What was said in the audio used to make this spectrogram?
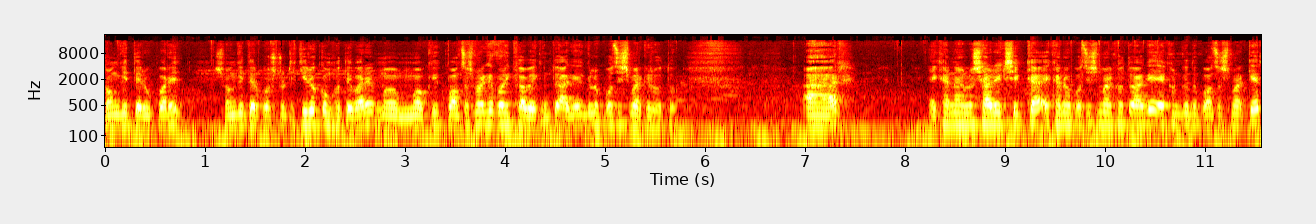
সঙ্গীতের উপরে। সঙ্গীতের প্রশ্নটি কীরকম হতে পারে? মৌখিক পঞ্চাশ মার্কের পরীক্ষা হবে, কিন্তু আগে এগুলো পঁচিশ মার্কের হতো। আর এখানে হলো শারীরিক শিক্ষা, এখানেও পঁচিশ মার্ক হতো আগে, এখন কিন্তু পঞ্চাশ মার্কের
